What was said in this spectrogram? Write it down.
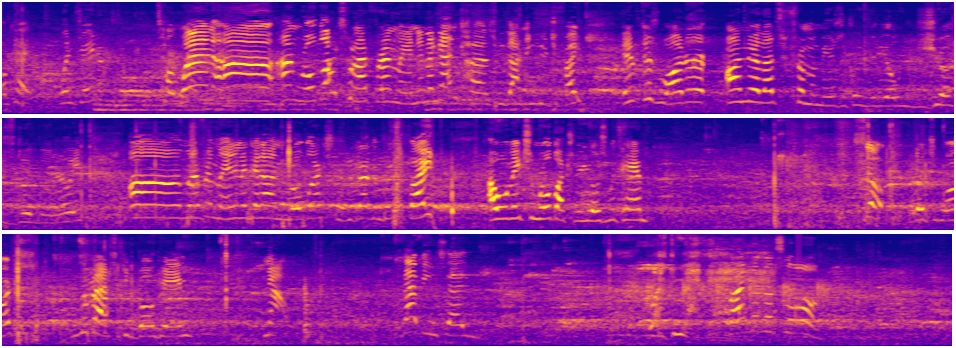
Okay, when Jaden When uh, on Roblox, when I friend Landon again, cause we got in a huge fight. If there's water on there, that's from a musical video we just did literally. Um, my friend Landon again on Roblox, we got in a big fight. I will make some Roblox videos with him. So let's watch the basketball game. Now, with that being said, let's do that. five minutes long.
